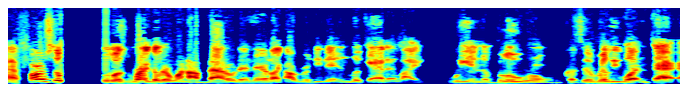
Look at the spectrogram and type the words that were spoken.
at first it was regular when I battled in there. Like I really didn't look at it like we in the blue room because it really wasn't that.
